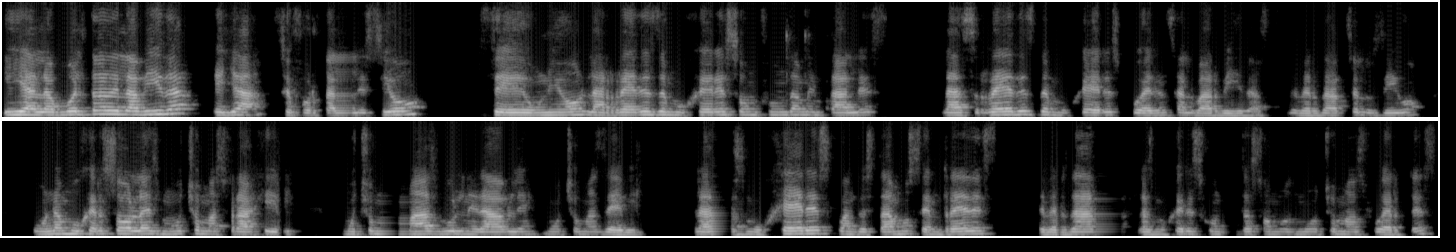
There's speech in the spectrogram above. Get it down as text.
y a la vuelta de la vida ella se fortaleció, se unió, las redes de mujeres son fundamentales, las redes de mujeres pueden salvar vidas, de verdad se los digo, una mujer sola es mucho más frágil, mucho más vulnerable, mucho más débil. Las mujeres cuando estamos en redes, de verdad, las mujeres juntas somos mucho más fuertes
